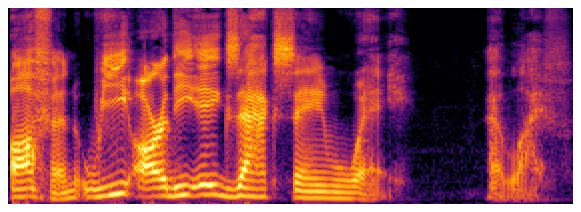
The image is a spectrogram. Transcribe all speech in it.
often we are the exact same way at life.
